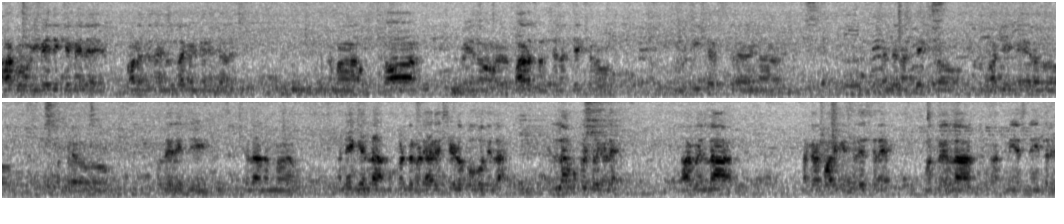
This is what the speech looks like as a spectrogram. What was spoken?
ಹಾಗೂ ಈ ವೇದಿಕೆ ಮೇಲೆ ಭಾಳ ಜನ ಎಲ್ಲ ಗಣ್ಯರಿದ್ದಾರೆ. ನಮ್ಮ ಲಾ ಏನು, ಬಾರ್ ಅಸೋಸಿಯೇಷನ್ ಅಧ್ಯಕ್ಷರು, ನಮ್ಮ ಟೀಚರ್ಸ್ ಸಂಘದ ಅಧ್ಯಕ್ಷರು ಮಾಜಿ ಮೇಯರ್ ಅವರು ಅವರು, ಅದೇ ರೀತಿ ಎಲ್ಲ ನಮ್ಮ ಅನೇಕ ಎಲ್ಲ ಮುಖಂಡರುಗಳು, ಯಾರು ಎಷ್ಟು ಹೇಳೋಕೆ ಹೋಗೋದಿಲ್ಲ. ಎಲ್ಲ ಮುಖಂಡರುಗಳೇ ಹಾಗೂ ಎಲ್ಲ ನಗರ ಪಾಲಿಕೆ ಸದಸ್ಯರೇ ಮತ್ತು ಎಲ್ಲ ಆತ್ಮೀಯ ಸ್ನೇಹಿತರೆ.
